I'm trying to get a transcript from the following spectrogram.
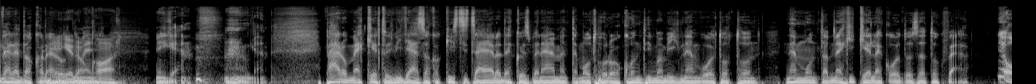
Veled akar menj. akar. Igen. Igen. Párom megkért, hogy vigyázzak a kis cicájára, de közben elmentem otthonról kondiba, míg nem volt otthon. Nem mondtam neki, kérlek oldozzatok fel. Jó,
